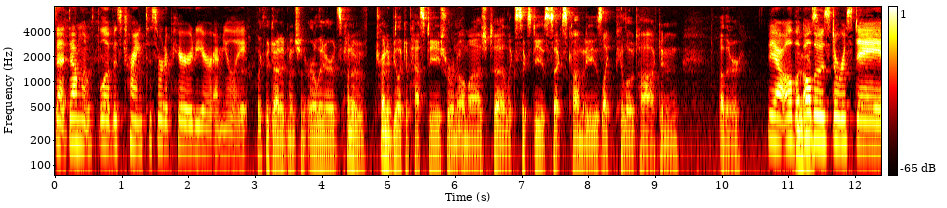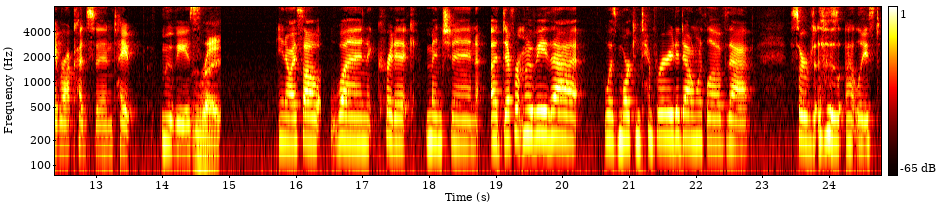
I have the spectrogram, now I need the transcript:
that Downlit with Love is trying to sort of parody or emulate. Like the guy had mentioned earlier, it's kind of trying to be like a pastiche or an homage to like 60s sex comedies like Pillow Talk and other. Yeah, all the, all those Doris Day, Rock Hudson type movies. Right. You know, I saw one critic mention a different movie that was more contemporary to Down with Love that served as at least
